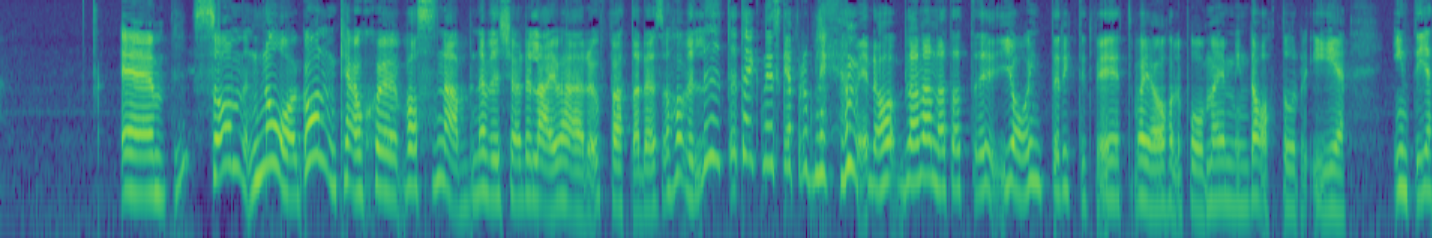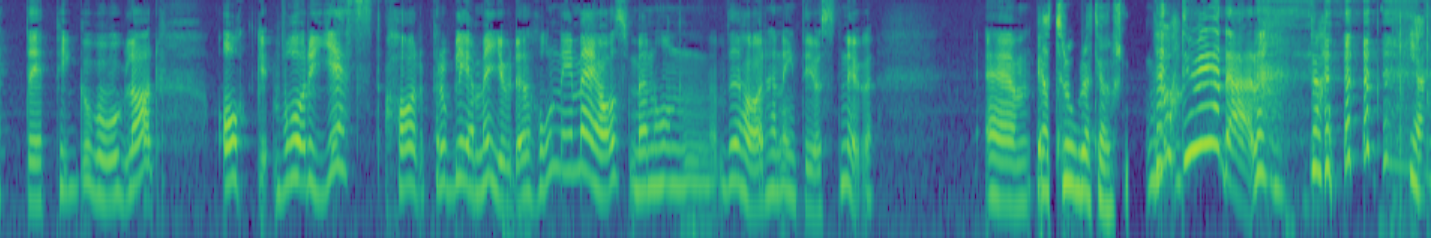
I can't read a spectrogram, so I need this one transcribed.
Ehm, som någon kanske var snabb när vi körde live här uppfattade så har vi lite tekniska problem idag. Bland annat att eh, jag inte riktigt vet vad jag håller på med. Min dator är inte jättepigg och god och glad. Och vår gäst har problem med ljudet. Hon är med oss men hon, vi hör henne inte just nu. Ehm, Jag tror att jag hörs. du, du är där! Ja.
